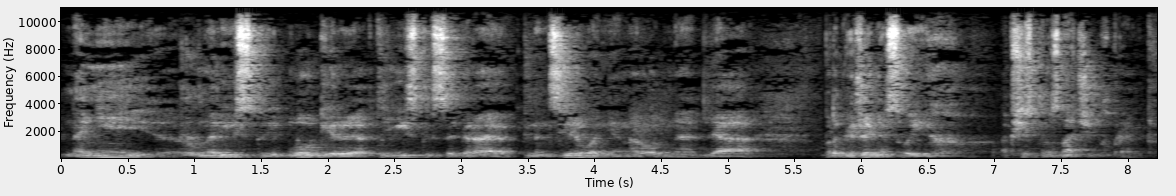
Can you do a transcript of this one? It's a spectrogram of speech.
На ней журналисты, блогеры, активисты собирают финансирование народное для продвижения своих общественно значимых проектов.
